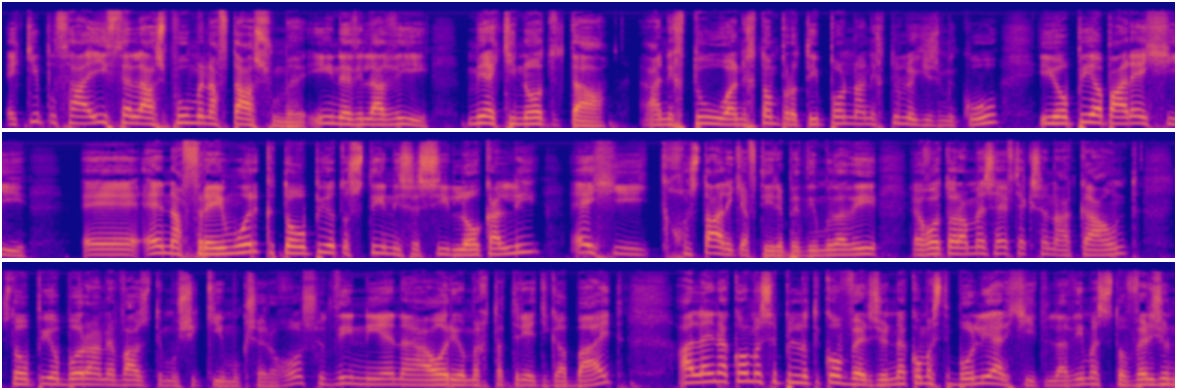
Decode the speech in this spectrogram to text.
εκεί που θα ήθελα ας πούμε να φτάσουμε. Είναι δηλαδή μια κοινότητα ανοιχτού, ανοιχτών προτύπων, ανοιχτού λογισμικού, η οποία παρέχει ε, ένα framework το οποίο το στείνεις εσύ locally. Έχει χωστάρει και αυτή ρε παιδί μου. Δηλαδή, εγώ τώρα μέσα έφτιαξα ένα account στο οποίο μπορώ να ανεβάζω τη μουσική μου, ξέρω εγώ. Σου δίνει ένα όριο μέχρι τα 3 GB, αλλά είναι ακόμα σε πιλωτικό version. Είναι ακόμα στην πολύ αρχή του. Δηλαδή, είμαστε στο version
